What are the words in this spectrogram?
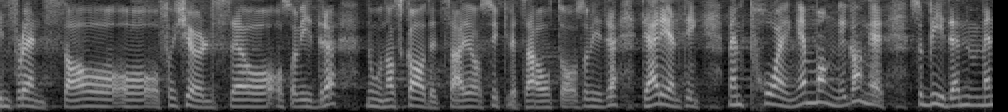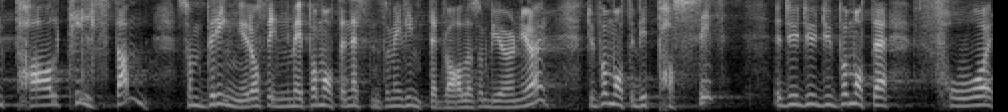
influensa og, og forkjølelse og osv. Noen har skadet seg og syklet seg åt osv. Det er én ting. Men poenget mange ganger så blir det en mental tilstand som bringer oss inn på en måte nesten som i vinterdvale, som Bjørn gjør. Du på en måte blir passiv. Du, du, du på en måte får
